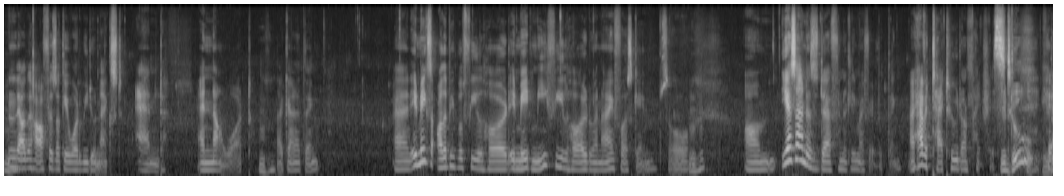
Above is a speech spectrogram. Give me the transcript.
Mhm. and the other half is okay what do we do next and and now what Mm-hmm. that kind of thing. And it makes other people feel heard. It made me feel heard when I first came. So, Mm-hmm. um, yes, and is definitely my favorite thing. I have it tattooed on my wrist. You do. You Yeah.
